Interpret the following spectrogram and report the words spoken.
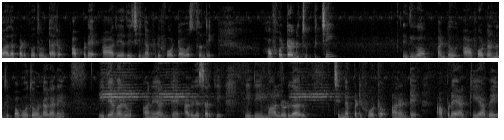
బాధపడిపోతూ ఉంటారు అప్పుడే ఆర్యది చిన్నప్పటి ఫోటో వస్తుంది. ఆ ఫోటోని చూపించి ఇదిగో అంటూ ఆ ఫోటోను తిప్పబోతూ ఉండగానే ఇదెవరు? అని అంటే అడిగేసరికి ఇది మా అల్లుడు గారు. చిన్నప్పటి ఫోటో అని అంటే అప్పుడే అక్కి అభయ్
